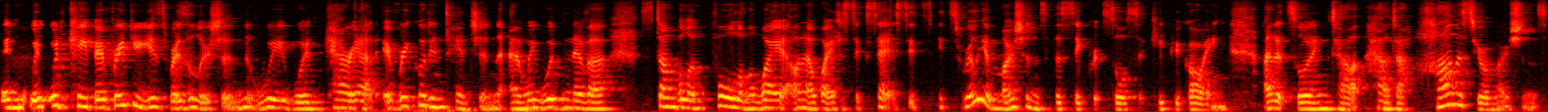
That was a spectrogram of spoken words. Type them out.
then we would keep every New Year's resolution, we would carry out every good intention, and we would never stumble and fall on the way on our way to success. It's it's really emotions the secret sauce that keep you going, and it's learning to, how to harness your emotions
